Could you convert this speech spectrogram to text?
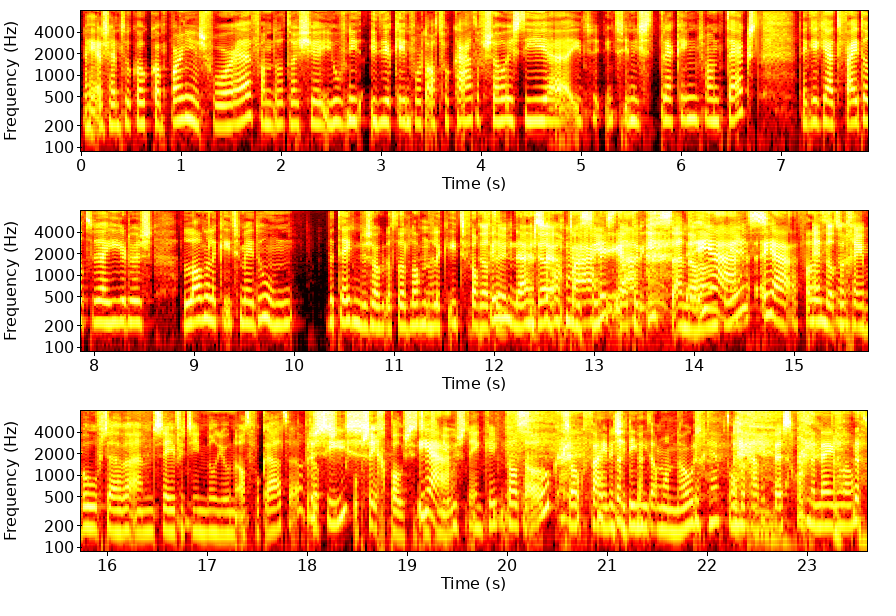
Nou ja, er zijn natuurlijk ook campagnes voor. Hè, van dat als je, je hoeft niet, ieder kind wordt advocaat of zo, is die eh, iets, iets in die strekking, zo'n tekst. Denk ik, ja, het feit dat we hier dus landelijk iets mee doen, betekent dus ook dat we landelijk iets van Dat er, vinden. dat- zeg maar. precies, ja. dat er iets aan de hand ja, is. Ja, van En dat we geen behoefte hebben aan 17 miljoen advocaten. Dat Precies. is op zich positief Ja. nieuws, denk ik. Dat ook. Het is ook fijn als je die niet allemaal nodig hebt, want dan gaat het best goed met Nederland.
